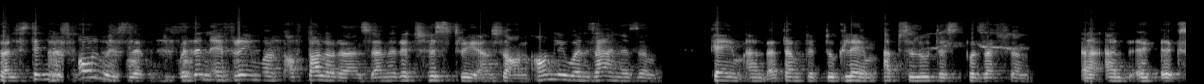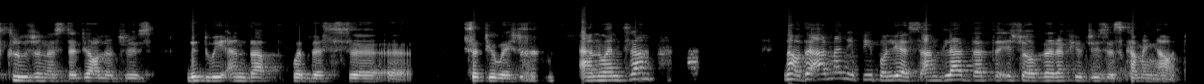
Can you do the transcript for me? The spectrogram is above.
Palestinians always lived within a framework of tolerance and a rich history and so on. Only when Zionism came and attempted to claim absolutist possession uh, and exclusionist ideologies did we end up with this uh, uh, situation. And when Trump, now there are many people, yes, I'm glad that the issue of the refugees is coming out.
